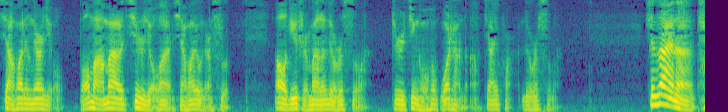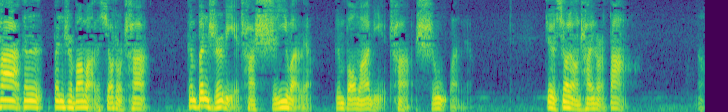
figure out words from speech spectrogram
下滑零点九；宝马卖了七十九万，下滑六点四；奥迪只卖了六十四万，这是进口和国产的啊，加一块六十四万。现在呢，它跟奔驰、宝马的销售差，跟奔驰比差十一万辆，跟宝马比差十五万辆，这个销量差有点大了，啊，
